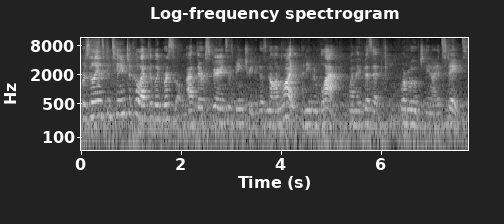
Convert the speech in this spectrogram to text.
Brazilians continue to collectively bristle at their experiences being treated as non-white and even black when they visit or move to the United States.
